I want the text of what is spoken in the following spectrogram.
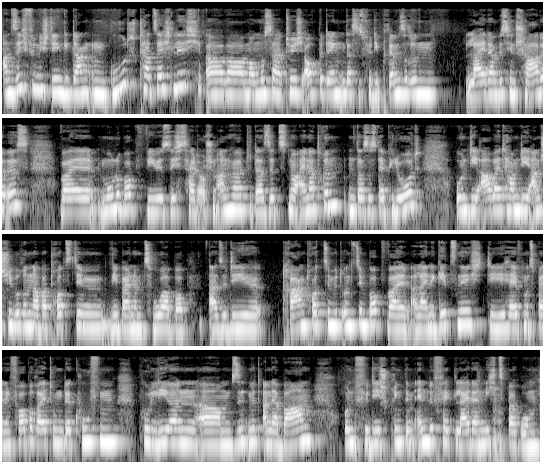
An sich finde ich den Gedanken gut tatsächlich, aber man muss natürlich auch bedenken, dass es für die Bremserinnen leider ein bisschen schade ist, weil Monobob, wie es sich halt auch schon anhört, da sitzt nur einer drin und das ist der Pilot und die Arbeit haben die Anschieberinnen aber trotzdem wie bei einem Zweier-Bob. Also die tragen trotzdem mit uns den Bob, weil alleine geht's nicht. Die helfen uns bei den Vorbereitungen der Kufen, polieren, ähm, sind mit an der Bahn und für die springt im Endeffekt leider nichts bei rum.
